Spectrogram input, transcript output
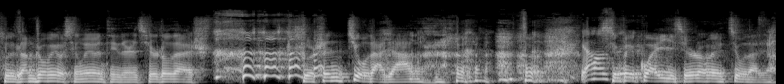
所以咱们周围有行为问题的人，其实都在舍身救大家呢。然后行为怪异，其实都会救大家。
